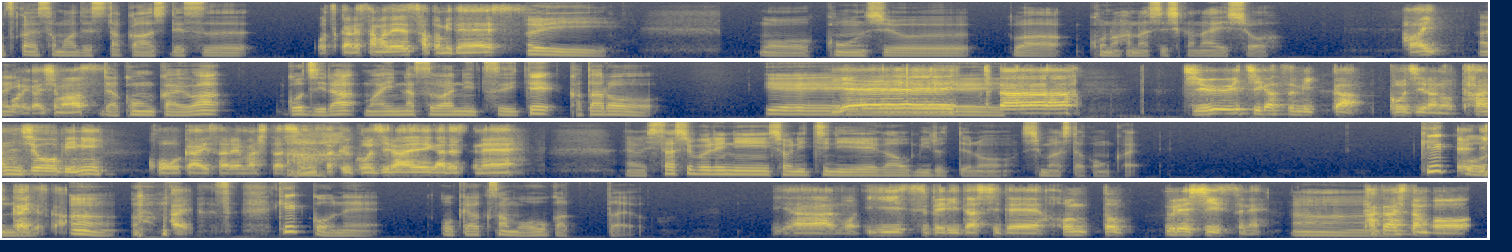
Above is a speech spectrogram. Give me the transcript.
お疲れ様です。高橋です。お疲れ様です。さとみです。はい。もう今週はこの話しかないでしょはい、う。はい。お願いします。じゃあ今回はゴジラマイナスワンについて語ろう。イエーイイたー !11 月3日、ゴジラの誕生日に公開されました新作ゴジラ映画ですね。久しぶりに初日に映画を見るっていうのをしました今回。結構ね。ですか？うん。はい。結構ね、お客さんも多かったよ。いやー、もういい滑り出しで、ほんと嬉しいっすね。うん高橋さんも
